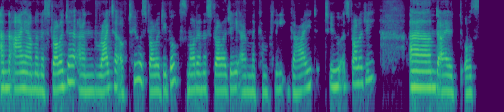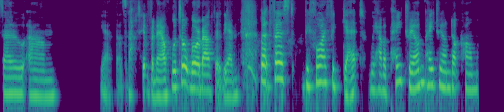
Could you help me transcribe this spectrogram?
And I am an astrologer and writer of two astrology books Modern Astrology and The Complete Guide to Astrology. And I also, um, yeah, that's about it for now. We'll talk more about it at the end. But first, before I forget, we have a Patreon, patreon.com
